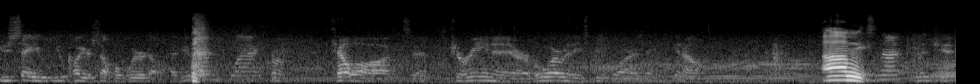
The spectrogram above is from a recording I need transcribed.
you say you call yourself a weirdo, have you gotten flack from Kellogg's and Purina or whoever these people are, saying, you know, Um, he's not legit,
